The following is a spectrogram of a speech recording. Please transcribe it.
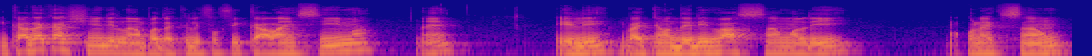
Em cada caixinha de lâmpada que ele for ficar lá em cima, né? Ele vai ter uma derivação ali, uma conexão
